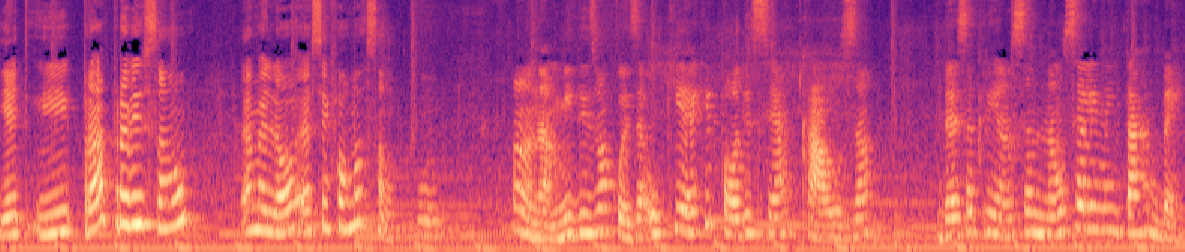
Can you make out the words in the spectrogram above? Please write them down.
E, e para prevenção, é melhor essa informação. Ana, me diz uma coisa: o que é que pode ser a causa dessa criança não se alimentar bem?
